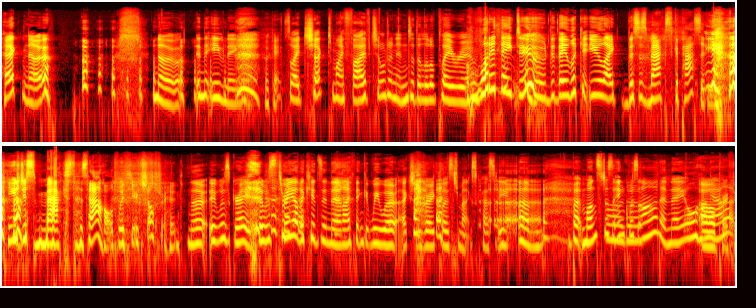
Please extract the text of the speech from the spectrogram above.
Heck no. no, in the evening. Okay. So I checked my five children into the little playroom. What did they do? did they look at you like this is max capacity? You just maxed us out with your children. No, it was great. There was three other kids in there, and I think we were actually very close to max capacity. Um, but Monsters Oh, Inc. was on, and they all hung Oh, out, perfect.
